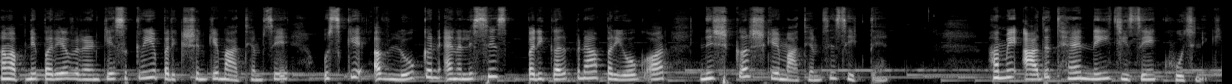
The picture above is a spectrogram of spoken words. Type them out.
हम अपने पर्यावरण के सक्रिय परीक्षण के माध्यम से उसके अवलोकन एनालिसिस परिकल्पना, प्रयोग और निष्कर्ष के माध्यम से सीखते हैं। हमें आदत है नई चीज़ें खोजने की,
